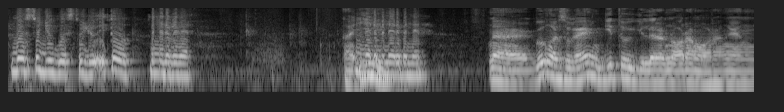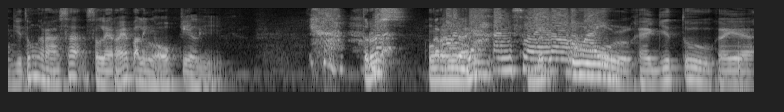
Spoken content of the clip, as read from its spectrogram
gue setuju gue setuju itu bener-bener Nah iya. bener-bener bener Nah gue nggak suka yang gitu giliran orang-orang yang gitu ngerasa seleranya paling oke li. Terus ngerendahin betul kayak gitu. Kayak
